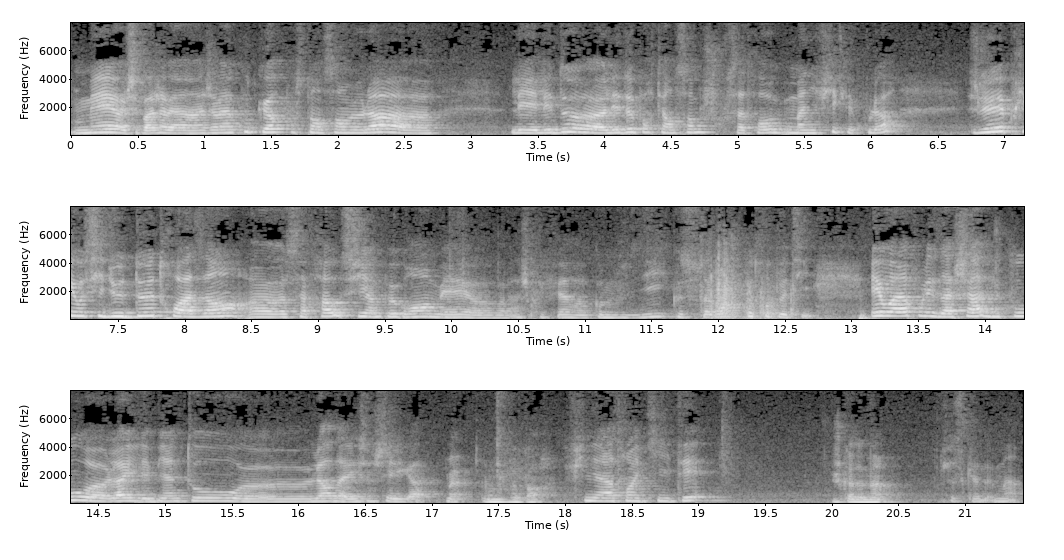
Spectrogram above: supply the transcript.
Mais euh, je sais pas, j'avais un, coup de cœur pour cet ensemble-là. euh, les, les deux, euh, les deux portés ensemble, je trouve ça trop magnifique les couleurs. Je lui ai pris aussi du 2-3 ans. ça fera aussi un peu grand, mais voilà, je préfère, comme je vous dis, que ce soit grand que trop petit. Et voilà pour les achats. Du coup, là, il est bientôt l'heure d'aller chercher les gars. Ouais, on y prépare. Finir la tranquillité Jusqu'à demain. jusqu'à demain.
